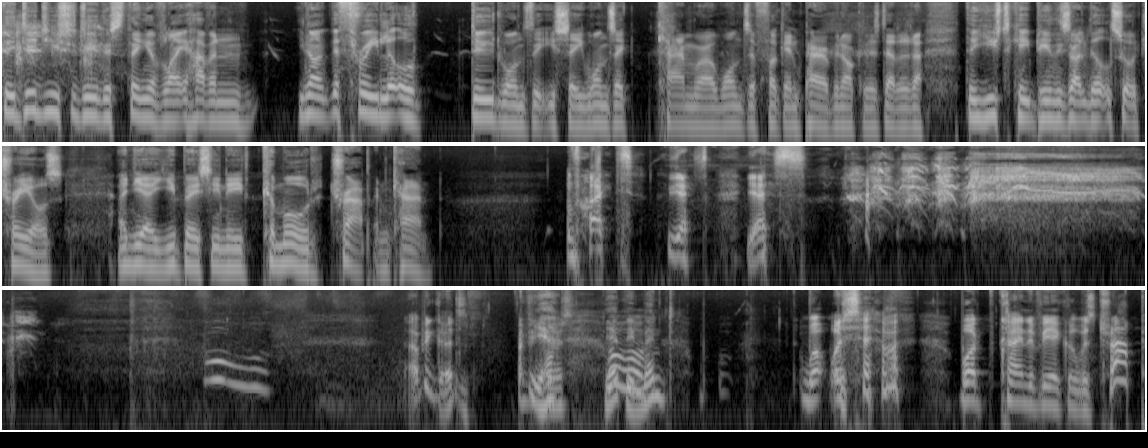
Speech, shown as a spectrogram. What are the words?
They did used to do this thing of like having, you know, the three little dude ones that you see. One's a camera, one's a fucking pair of binoculars, da da da. They used to keep doing these like little sort of trios. And yeah, you basically need commode, trap, and can. Right. Yes. Yes. Ooh. That'd be good. That'd be Yeah, good. yeah, Oh. meant. What was what kind of vehicle was Trap?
